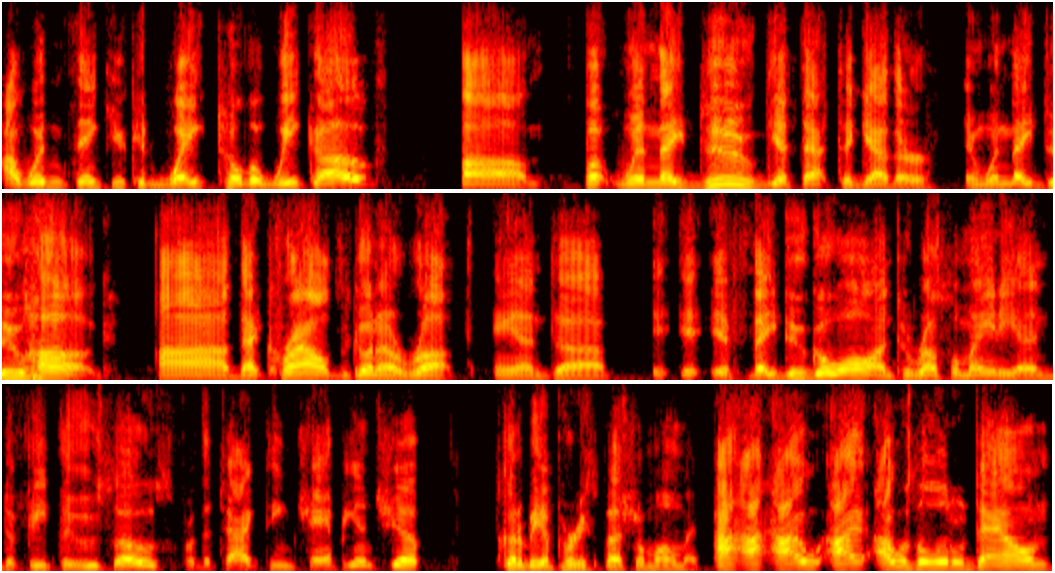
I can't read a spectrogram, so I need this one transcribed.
I wouldn't think you could wait till the week of. Um, but when they do get that together, and when they do hug, uh, that crowd's going to erupt. And uh, if they do go on to WrestleMania and defeat the Usos for the tag team championship, it's going to be a pretty special moment. I I I, I was a little down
